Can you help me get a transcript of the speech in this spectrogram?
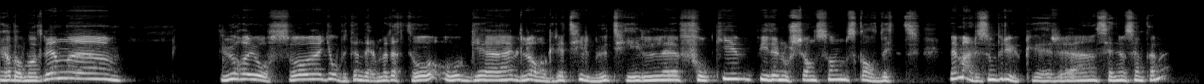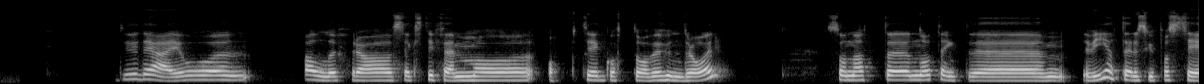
Ja da, Madeleine. Eh, du har jo også jobbet en del med dette og, og eh, lager et tilbud til folk i bydel Nordstrand som skal dit. Hvem er det som bruker eh, seniorsentrene? Du, det er jo alle fra 65 og opp til godt over 100 år. Sånn at uh, nå tenkte vi at dere skulle få se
